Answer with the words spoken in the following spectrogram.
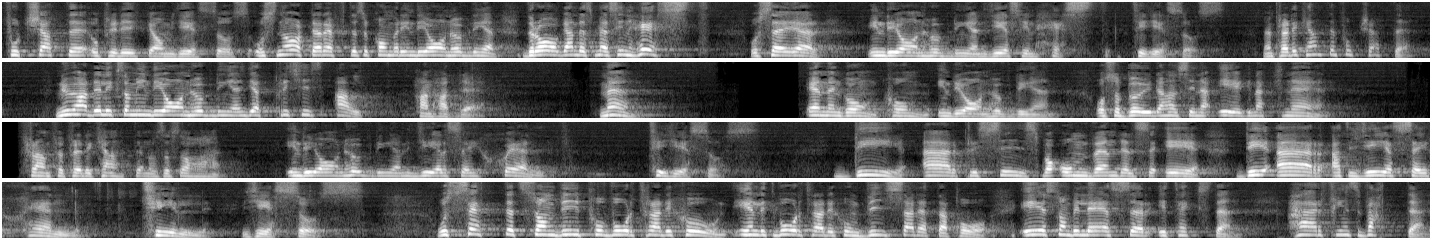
fortsatte att predika om Jesus och snart därefter så kommer indianhövdingen dragandes med sin häst och säger indianhövdingen ge sin häst till Jesus. Men predikanten fortsatte Nu hade liksom indianhövdingen gett precis allt han hade. Men än en gång kom indianhövdingen och så böjde han sina egna knän framför predikanten och så sa han indianhövdingen ger sig själv till Jesus. Det är precis vad omvändelse är. Det är att ge sig själv till Jesus. Och sättet som vi på vår tradition, enligt vår tradition visar detta på, är som vi läser i texten. Här finns vatten.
